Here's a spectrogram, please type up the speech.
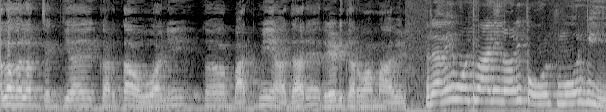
અલગ અલગ જગ્યાએ કરતા હોવાની બાતમી આધારે રેડ કરવામાં આવેલ. રવિ મોટવાણીનો રિપોર્ટ, મોરબી.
